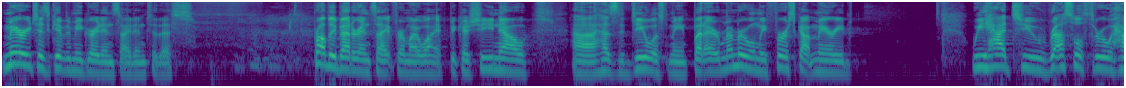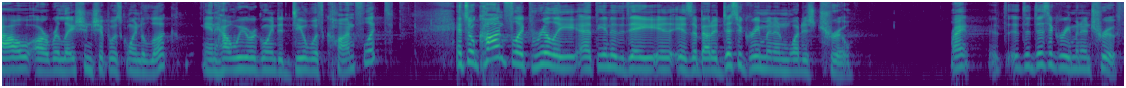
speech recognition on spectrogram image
Marriage has given me great insight into this probably better insight for my wife because she now uh, has to deal with me. But I remember when we first got married, we had to wrestle through how our relationship was going to look and how we were going to deal with conflict. And so, conflict really, at the end of the day, is about a disagreement in what is true, right? It's a disagreement in truth.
